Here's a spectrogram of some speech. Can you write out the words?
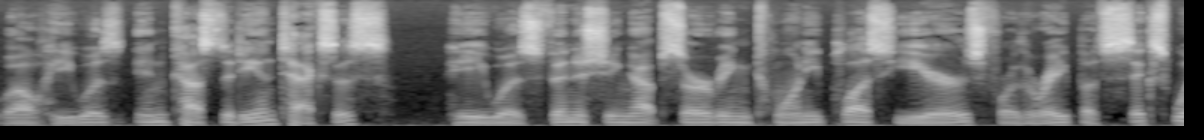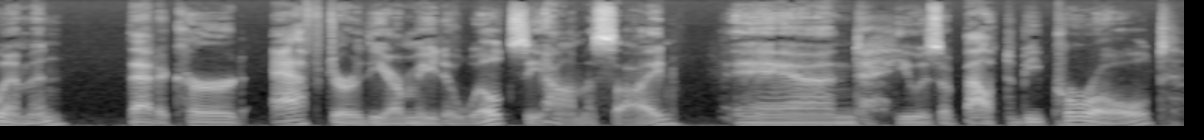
Well, he was in custody in Texas. He was finishing up serving 20 plus years for the rape of six women that occurred after the Armida Wiltsey homicide. And he was about to be paroled.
